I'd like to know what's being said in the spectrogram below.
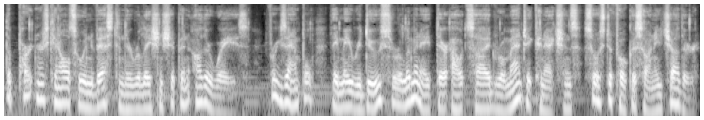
the partners can also invest in their relationship in other ways. For example, they may reduce or eliminate their outside romantic connections so as to focus on each other.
